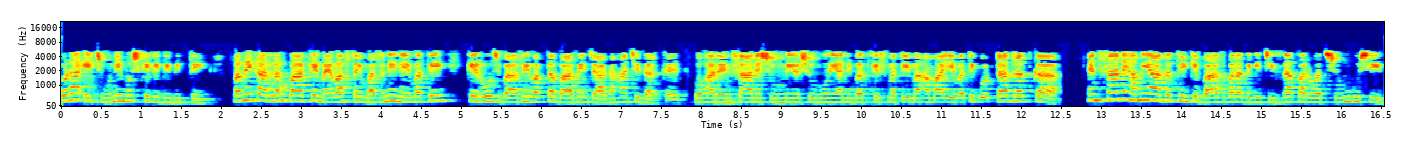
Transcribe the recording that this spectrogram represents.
گوڑا ای چونی مشکلی بھی بیتے پمی کا اللہ پاک میں واسطے مزنی نعمتی کہ روز بازی وقتا بازی جاگہاں چی درکت وہ ہر انسان شمی و شبو یعنی بدقسمتی میں ہمائی وتی گوٹا درت کا۔ انسان ہمیں عادت ہے کہ بعض برا دگی چیزاں پر وط شم گوشید.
